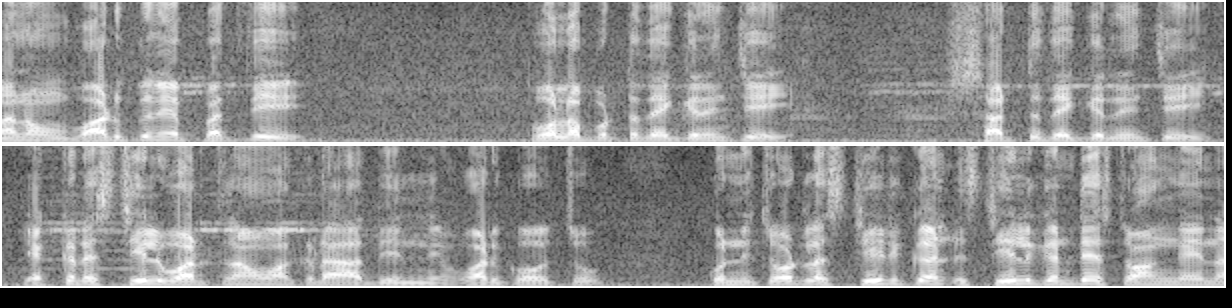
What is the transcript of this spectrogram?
మనం వాడుకునే ప్రతి పూల బుట్ట దగ్గర నుంచి షర్ట్ దగ్గర నుంచి ఎక్కడ స్టీల్ వాడుతున్నామో అక్కడ దీన్ని వాడుకోవచ్చు. కొన్ని చోట్ల స్టీల్ కంటే స్టీల్ కంటే స్ట్రాంగ్ అయిన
